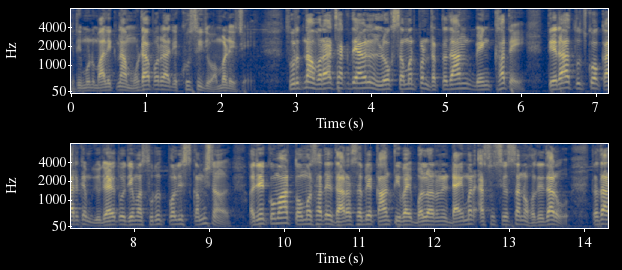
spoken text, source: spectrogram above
જેથી મૂળ માલિકના મોઢા પર આજે ખુશી જોવા મળે છે. સુરતના વરાછા ખાતે આવેલ લોક સમર્પણ રક્તદાન બેંક ખાતે તેરા તુજકો કાર્યક્રમ યોજાયો હતો, જેમાં સુરત પોલીસ કમિશનર અજય કુમાર તોમર સાથે ધારાસભ્ય કાંતિભાઈ બલર અને ડાયમંડ એસોસિએશનના હોદ્દેદારો તથા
